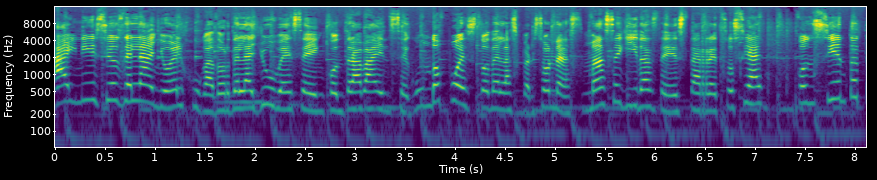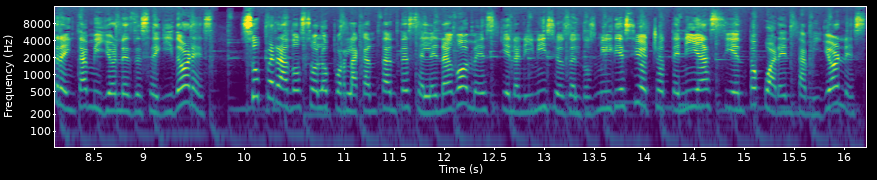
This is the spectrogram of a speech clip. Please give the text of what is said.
A inicios del año, el jugador de la Juve se encontraba en segundo puesto de las personas más seguidas de esta red social, con 130 millones de seguidores, superado solo por la cantante Selena Gómez, quien a inicios del 2018 tenía 140 millones.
